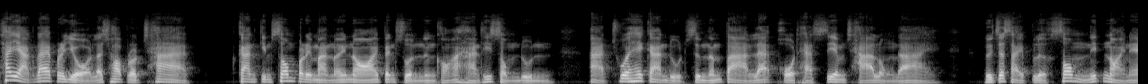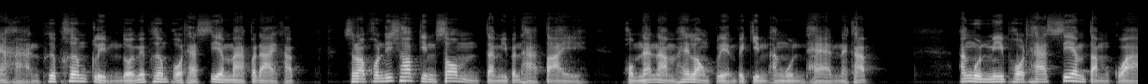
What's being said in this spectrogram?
ถ้าอยากได้ประโยชน์และชอบรสชาติ การกินส้มปริมาณน้อยๆ เป็นส่วนหนึ่งของอาหารที่สมดุล อาจช่วยให้การดูดซึมน้ำตาลและโพแทสเซียมช้าลงได้ หรือจะใส่เปลือกส้มนิดหน่อยในอาหารเพื่อเพิ่มกลิ่น โดยไม่เพิ่มโพแทสเซียมมากก็ได้ครับสำหรับคนที่ชอบกินส้ม แต่มีปัญหาไต ผมแนะนำให้ลองเปลี่ยนไปกินองุ่นแทนนะครับองุ่นมีโพแทสเซียมต่ำกว่า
